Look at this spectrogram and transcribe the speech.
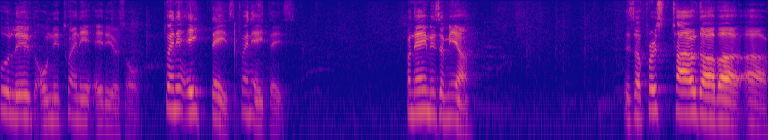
who lived only 28 years old. 28 days, 28 days. Her name is Mia. Is the first child of uh, uh,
